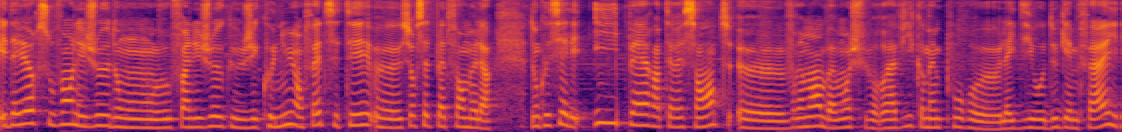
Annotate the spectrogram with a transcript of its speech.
Et d'ailleurs, souvent, les jeux dont, enfin, les jeux que j'ai connus, en fait, c'était sur cette plateforme-là. Donc aussi, elle est hyper intéressante. Euh, vraiment, bah, moi, je suis ravie quand même pour euh, l'IDO de GameFi.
